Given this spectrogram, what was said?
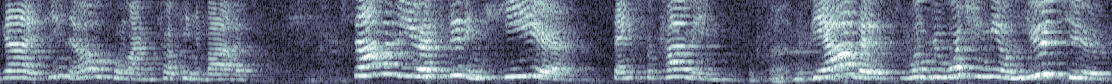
Guys, you know who I'm talking about. Some of you are sitting here. Thanks for coming. The others will be watching me on YouTube.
